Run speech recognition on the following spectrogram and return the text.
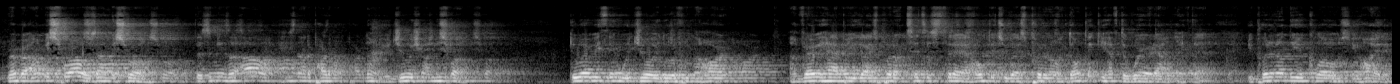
Remember, Am Yisrael is Am Yisrael. Doesn't mean like, oh, he's not a part of my... Part. No, you're Jewish Am Yisrael. Do everything with joy. Do it from the heart. I'm very happy you guys put on tzitzis today. I hope that you guys put it on. Don't think you have to wear it out like that. You put it under your clothes, you hide it.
